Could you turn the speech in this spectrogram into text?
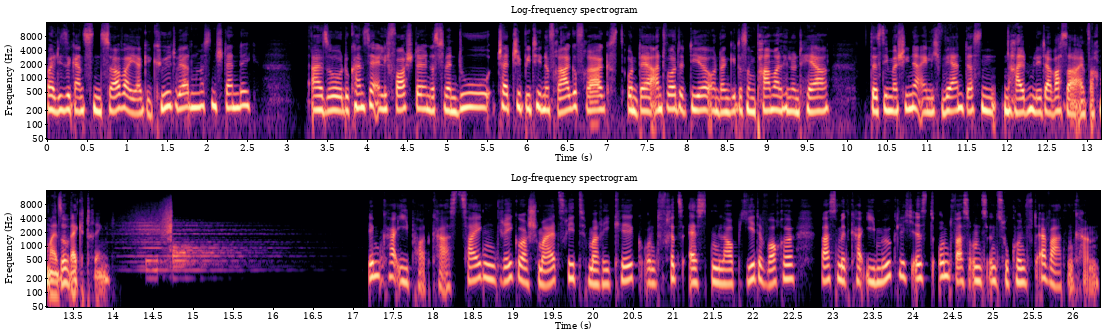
weil diese ganzen Server ja gekühlt werden müssen ständig. Also du kannst dir eigentlich vorstellen, dass wenn du ChatGPT eine Frage fragst und der antwortet dir und dann geht es ein paar Mal hin und her, dass die Maschine eigentlich währenddessen einen halben Liter Wasser einfach mal so wegtrinkt. Im KI-Podcast zeigen Gregor Schmalzried, Marie Kilk und Fritz Espenlaub jede Woche, was mit KI möglich ist und was uns in Zukunft erwarten kann.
